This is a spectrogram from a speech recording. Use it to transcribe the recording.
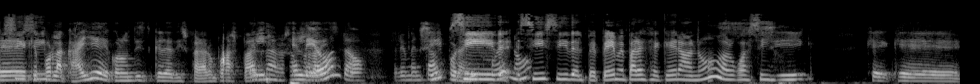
eh, sí, que sí. por la calle, con un que le dispararon por la El, espalda, ¿no os el león, no. Sí, por ahí Sí, fue, de- ¿no? sí, sí, del PP me parece que era, ¿no? Algo así. Sí, que, que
